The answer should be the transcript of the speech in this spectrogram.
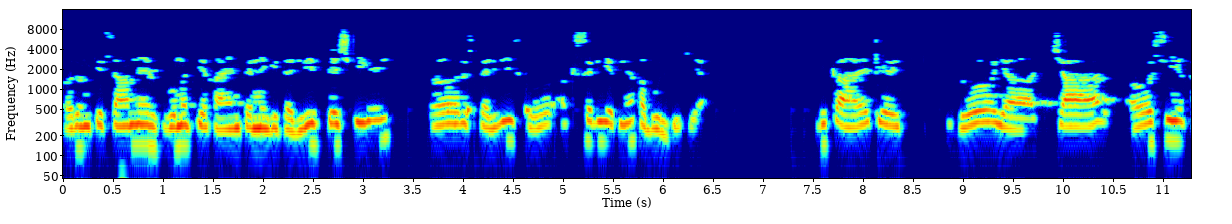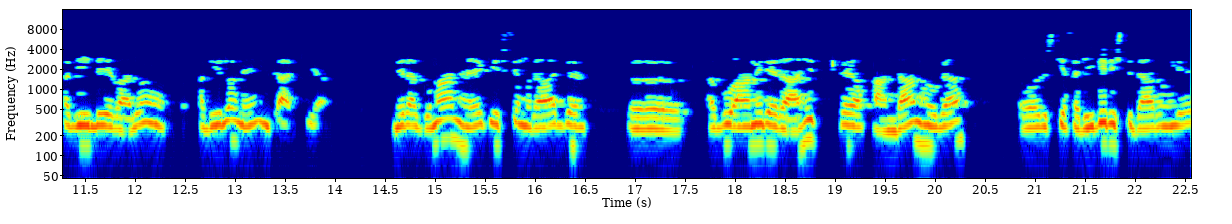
اور ان کے سامنے حکومت کے قائم کرنے کی تجویز پیش کی گئی، اور اس تجویز کو اکثریت نے قبول بھی کیا۔ لکھا ہے کہ دو یا چار اوسی قبیلے والوں، قبیلوں نے انکار کیا۔ میرا گمان ہے کہ اس سے مراد ابو عامر راہد کا خاندان ہوگا اور اس کے قریبی رشتے دار ہوں گے۔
